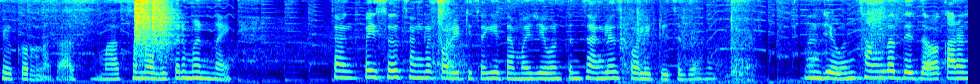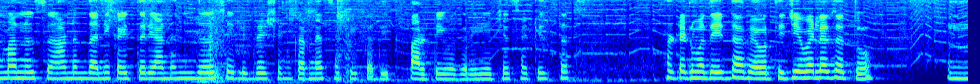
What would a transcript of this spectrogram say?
खेळ करू नका. असं मग असं माझं तर म्हणणं आहे. चांग पैसा चांगल्या क्वालिटीचा घेता मग जेवण पण चांगल्याच क्वालिटीचं द्यावं जेवण चांगलं देत जावं कारण माणूस आनंदाने काहीतरी आनंद सेलिब्रेशन करण्यासाठी कधी पार्टी वगैरे याच्यासाठीच हॉटेलमध्ये ढाब्यावरती जेवायला जातो. पण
